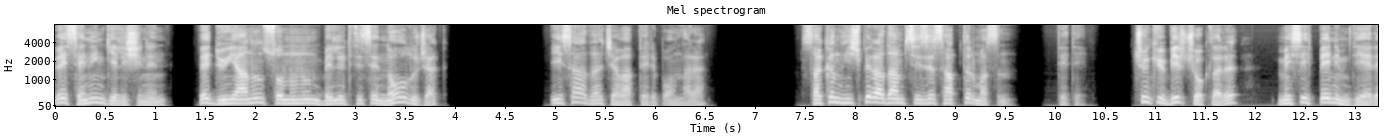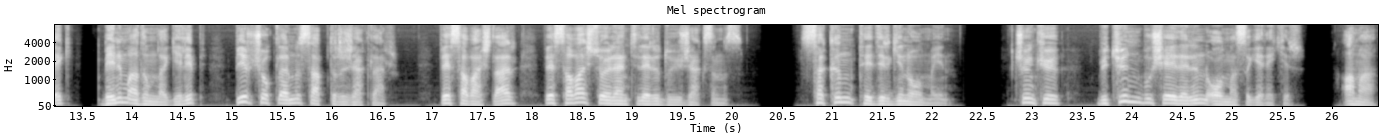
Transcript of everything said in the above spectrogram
Ve senin gelişinin ve dünyanın sonunun belirtisi ne olacak? İsa da cevap verip onlara, Sakın hiçbir adam sizi saptırmasın, dedi. Çünkü birçokları, Mesih benim diyerek benim adımla gelip birçoklarını saptıracaklar ve savaşlar ve savaş söylentileri duyacaksınız. Sakın tedirgin olmayın. Çünkü bütün bu şeylerin olması gerekir. Ama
